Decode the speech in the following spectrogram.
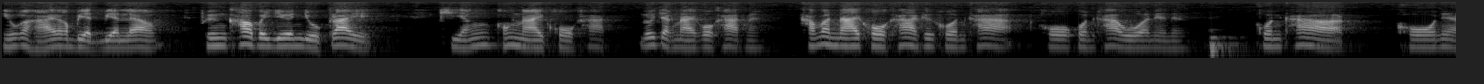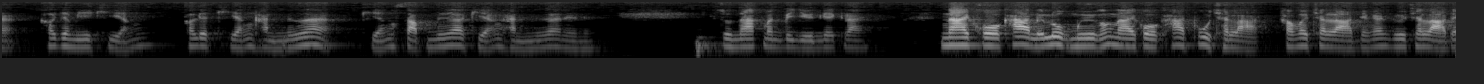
หิวก็หายแล้วก็เบียดเบียนแล้ว พึงเข้าไปยืนอยู่ใกล้ เขียงของนายโคคาดรู้จักนายโคคาดไหมคำว่านายโคคาดคือคนฆ่า โคคนฆ่าวัวเนี่ยเนี่ยคนฆ่าโคเนี่ยเขาจะมีเขียงเขาเรียกเขียงหั่นเนื้อ ขียงสับเนื้อเขียงหั่นเนื้อเนี่ยสุนัขมันไปยืนใกล้ๆนายโคคาดหรือลูกมือของนายโคคาดผู้ฉลาดคำว่าฉลาดอย่างนั้นคือฉลาดใน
